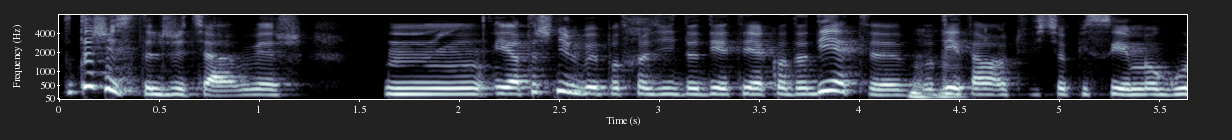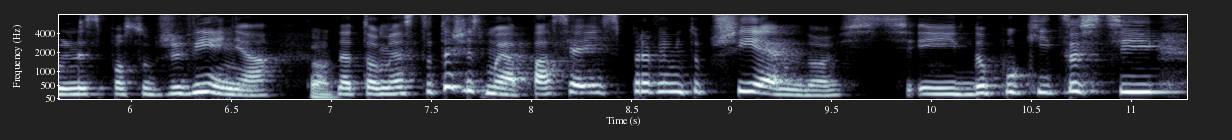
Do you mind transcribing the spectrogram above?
To też jest styl życia, wiesz ja też nie lubię podchodzić do diety jako do diety, bo mhm. dieta oczywiście opisujemy ogólny sposób żywienia. Tak. Natomiast to też jest moja pasja i sprawia mi to przyjemność. I dopóki coś ci,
